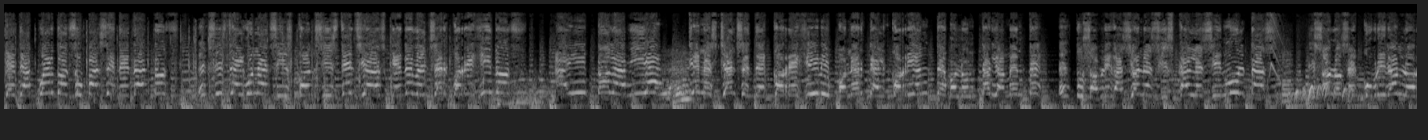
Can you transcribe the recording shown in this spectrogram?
que de acuerdo a su base de datos existe algunas inconsistencias tus obligaciones fiscales sin multas. Y solo se cubrirán los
